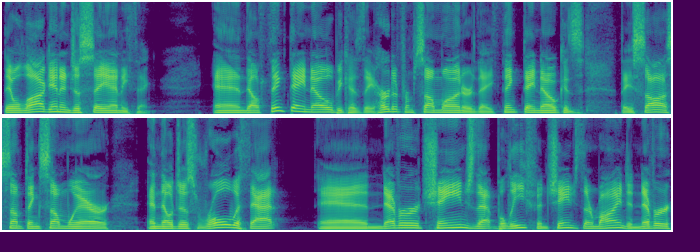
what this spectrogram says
They will log in and just say anything. And they'll think they know because they heard it from someone or they think they know because they saw something somewhere and they'll just roll with that and never change that belief and change their mind and never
